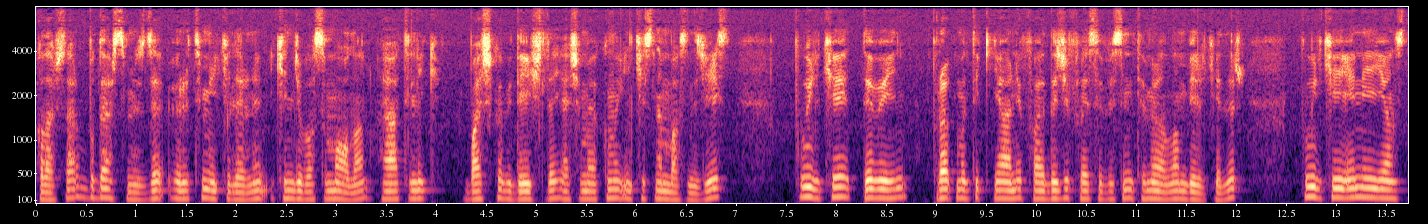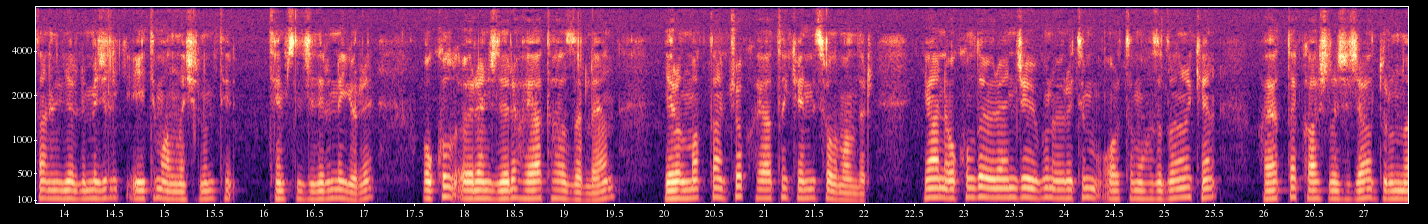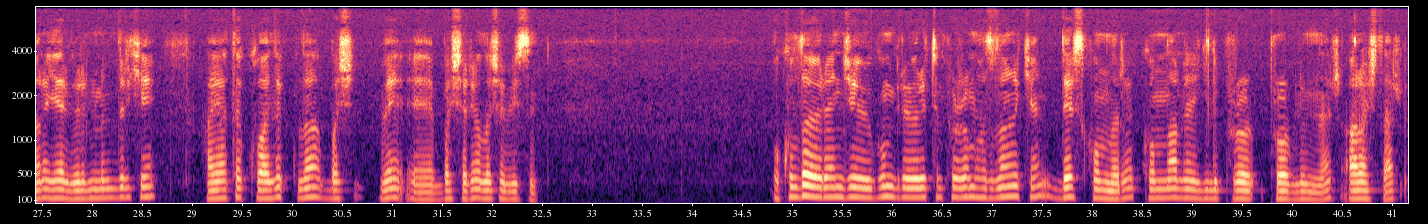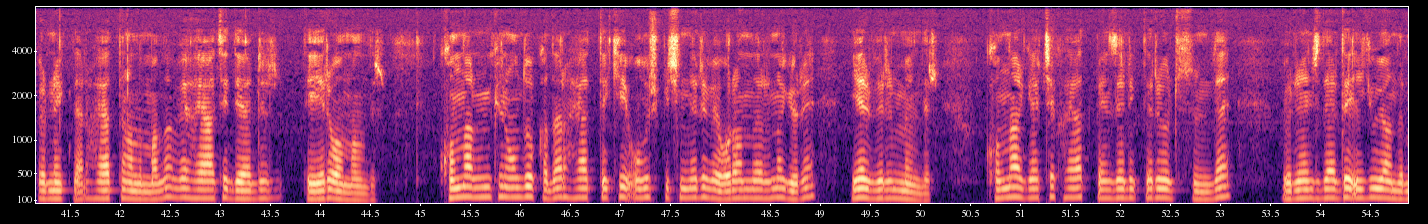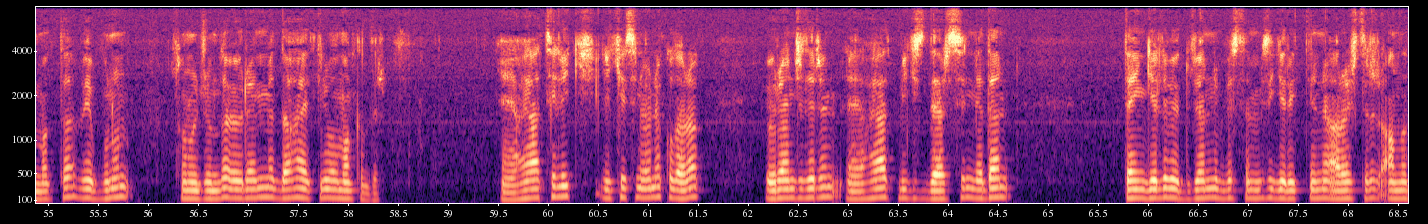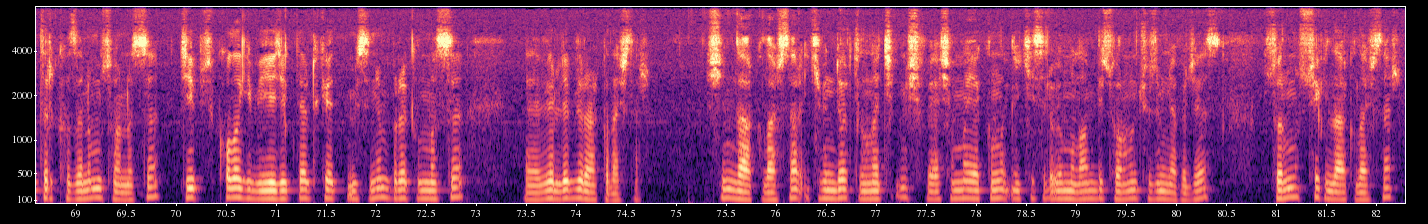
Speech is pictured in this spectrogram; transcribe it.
arkadaşlar. Bu dersimizde öğretim ilkelerinin ikinci basamağı olan hayatilik başka bir deyişle yaşama yakınlık ilkesinden bahsedeceğiz. Bu ilke Dewey'in pragmatik yani faydacı felsefesini temel alan bir ilkedir. Bu ilkeyi en iyi yansıtan ilerlemecilik eğitim anlayışının te- temsilcilerine göre okul öğrencileri hayata hazırlayan, yer olmaktan çok hayatın kendisi olmalıdır. Yani okulda öğrenciye uygun öğretim ortamı hazırlanırken hayatta karşılaşacağı durumlara yer verilmelidir ki hayata kolaylıkla baş ve e, başarıya ulaşabilsin. Okulda öğrenciye uygun bir öğretim programı hazırlanırken ders konuları, konularla ilgili pro- problemler, araçlar, örnekler hayattan alınmalı ve hayati değerler, değeri olmalıdır. Konular mümkün olduğu kadar hayattaki oluş biçimleri ve oranlarına göre yer verilmelidir. Konular gerçek hayat benzerlikleri ölçüsünde öğrencilerde ilgi uyandırmakta ve bunun sonucunda öğrenme daha etkili olmaktadır. E, hayatilik ilkesine örnek olarak öğrencilerin e, hayat bilgisi dersi neden dengeli ve düzenli beslenmesi gerektiğini araştırır, anlatır kazanımı sonrası cips, kola gibi yiyecekler tüketmesinin bırakılması e, verilebilir arkadaşlar. Şimdi arkadaşlar 2004 yılında çıkmış ve yaşama yakınlık ilkesiyle uyum olan bir sorunun çözümünü yapacağız. Sorumuz şu şekilde arkadaşlar.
